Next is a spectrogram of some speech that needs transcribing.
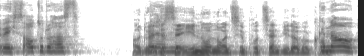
welches Auto du hast, aber du hättest ähm, ja eh nur 19 Prozent wiederbekommen. Genau,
